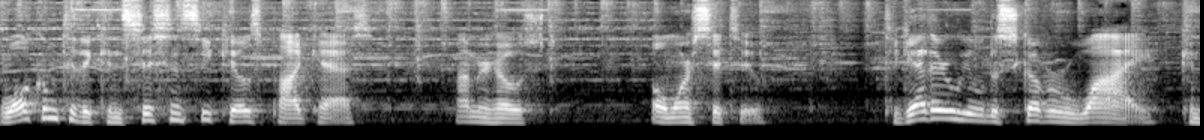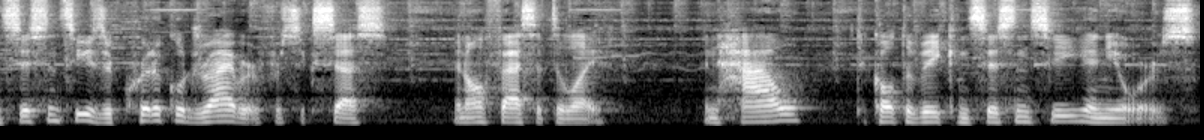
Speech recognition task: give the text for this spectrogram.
Welcome to the Consistency Kills podcast. I'm your host, Omar Situ. Together, we will discover why consistency is a critical driver for success in all facets of life and how to cultivate consistency in yours.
